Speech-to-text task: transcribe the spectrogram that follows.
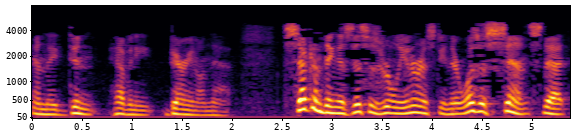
and they didn't have any bearing on that. Second thing is this is really interesting. There was a sense that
